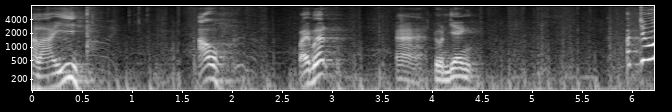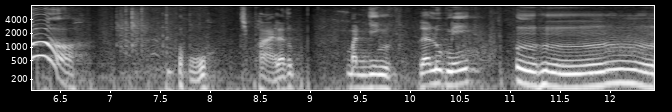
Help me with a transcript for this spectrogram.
อะไร เอาไปเพื่อน อ่า โดนแย่งอะจ้อโอ้โหชิบหายแล้วทุกมันยิงแล้วลูกนี้ อือหือ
